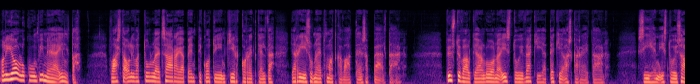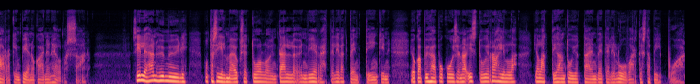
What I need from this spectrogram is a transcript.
Oli joulukuun pimeä ilta. Vasta olivat tulleet Saara ja Pentti kotiin kirkkoretkeltä ja riisuneet matkavaatteensa päältään. Pystyvalkean luona istui väki ja teki askareitaan. Siihen istui Saarakin pienokainen helmassaan. Sille hän hymyili, mutta silmäykset tuolloin tällöin vierähtelivät Penttiinkin, joka pyhäpukuisena istui rahilla ja lattiaan tuijottaen veteli luuvartista piippuaan.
